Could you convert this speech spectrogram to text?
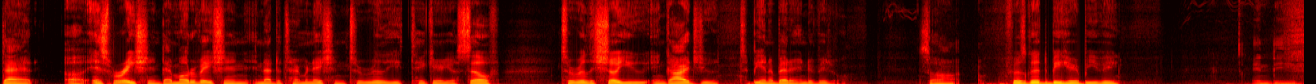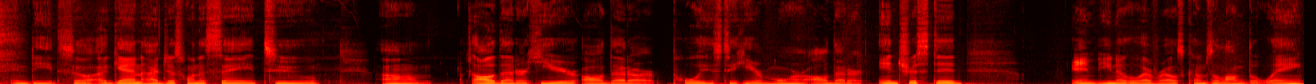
that uh, inspiration, that motivation, and that determination to really take care of yourself, to really show you and guide you to being a better individual. So uh, feels good to be here, BV. Indeed, indeed. So again, I just want to say to um, all that are here, all that are poised to hear more, all that are interested, and you know whoever else comes along the way.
